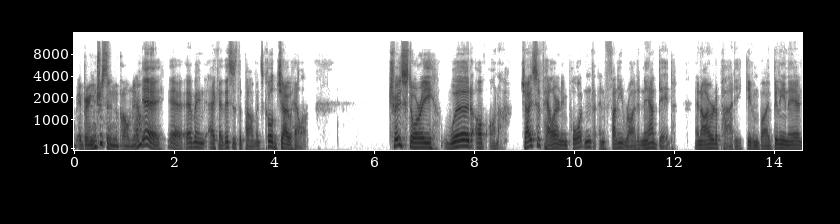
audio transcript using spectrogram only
very interested in the poem now. Yeah, yeah. I mean, okay, this is the poem. It's called Joe Heller. True story, word of honor. Joseph Heller, an important and funny writer, now dead, and I were at a party given by a billionaire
